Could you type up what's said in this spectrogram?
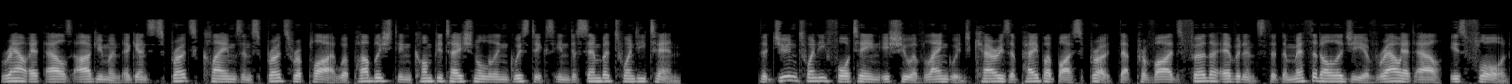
Rao et al.'s argument against Sproat's claims and Sproat's reply were published in Computational Linguistics in December 2010. The June 2014 issue of Language carries a paper by Sproat that provides further evidence that the methodology of Rao et al. is flawed.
